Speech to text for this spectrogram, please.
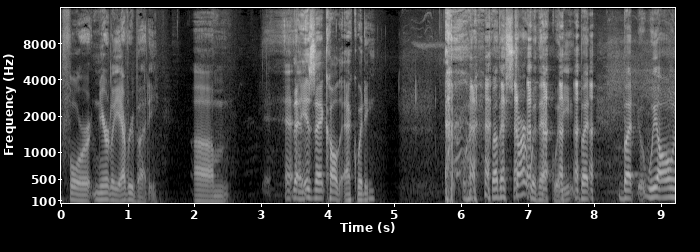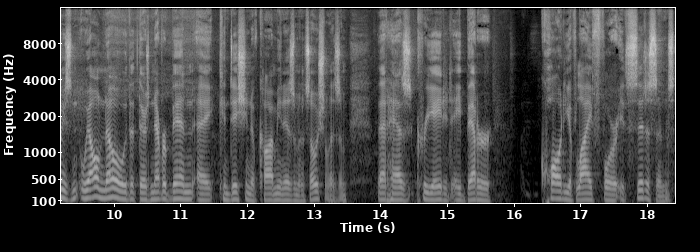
for nearly everybody. Is that called equity? well, they start with equity, but but we always we all know that there's never been a condition of communism and socialism that has created a better quality of life for its citizens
